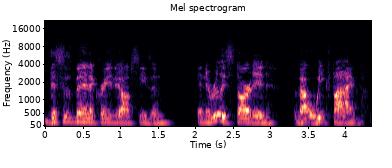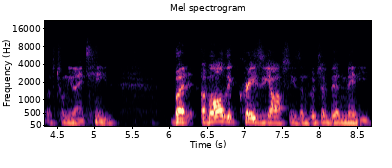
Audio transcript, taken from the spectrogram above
this has been a crazy off season, and it really started about week five of 2019. But of all the crazy off seasons, which have been many,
